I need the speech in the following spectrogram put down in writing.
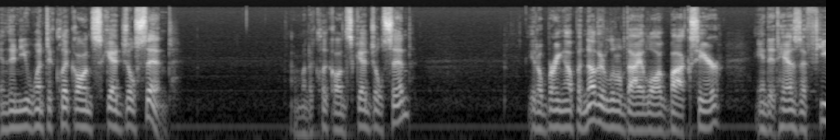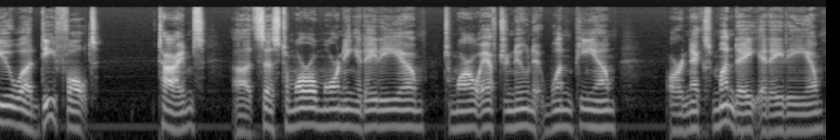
and then you want to click on schedule send. I'm going to click on schedule send. It'll bring up another little dialog box here and it has a few uh, default times. Uh, it says tomorrow morning at 8 a.m., tomorrow afternoon at 1 p.m., or next Monday at 8 a.m.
